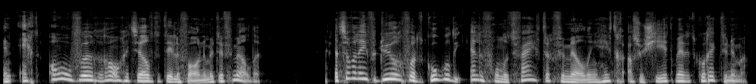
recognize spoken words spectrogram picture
en echt overal hetzelfde telefoonnummer te vermelden. Het zal wel even duren voordat Google die 1150 vermelding heeft geassocieerd met het correcte nummer.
